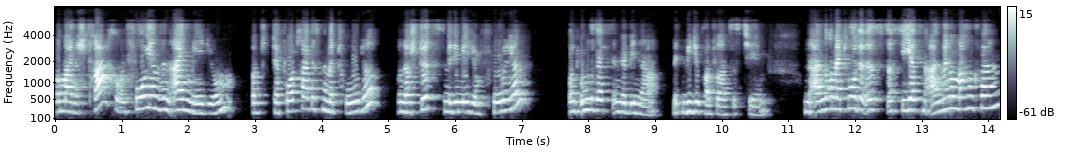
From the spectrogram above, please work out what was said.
Und meine Sprache und Folien sind ein Medium und der Vortrag ist eine Methode, unterstützt mit dem Medium Folien und umgesetzt im Webinar mit einem Videokonferenzsystem. Eine andere Methode ist, dass Sie jetzt eine Anwendung machen können.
